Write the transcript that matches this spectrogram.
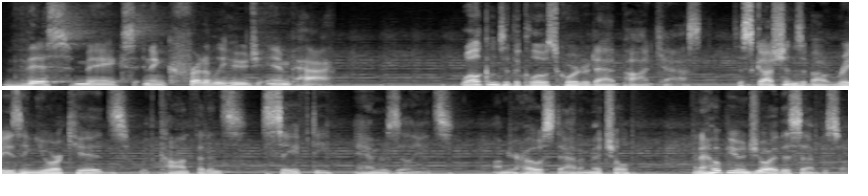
this makes an incredibly huge impact. Welcome to the Close Quarter Dad podcast discussions about raising your kids with confidence, safety, and resilience. I'm your host, Adam Mitchell, and I hope you enjoy this episode.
